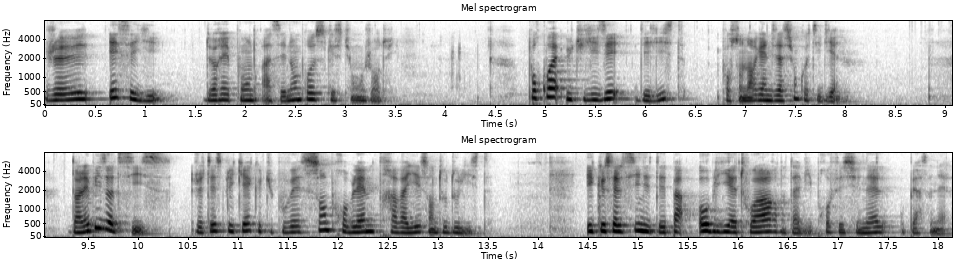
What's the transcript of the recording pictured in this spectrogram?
Je vais essayer de répondre à ces nombreuses questions aujourd'hui. Pourquoi utiliser des listes pour son organisation quotidienne? Dans l'épisode 6, je t'expliquais que tu pouvais sans problème travailler sans to-do list et que celle-ci n'était pas obligatoire dans ta vie professionnelle ou personnelle.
